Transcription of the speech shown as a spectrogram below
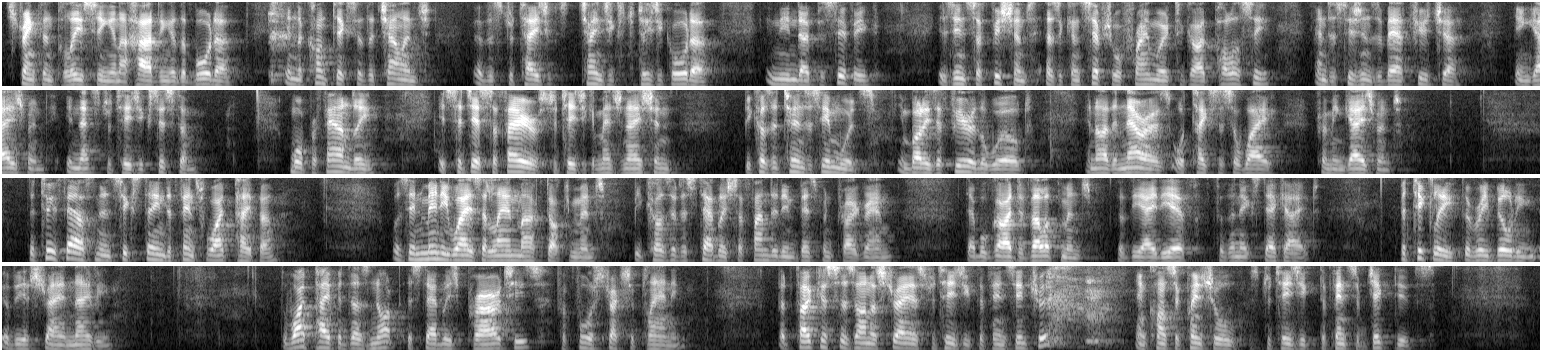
Strengthened policing and a hardening of the border in the context of the challenge of the strategic, changing strategic order in the Indo-Pacific is insufficient as a conceptual framework to guide policy and decisions about future engagement in that strategic system. More profoundly, it suggests a failure of strategic imagination because it turns us inwards, embodies a fear of the world, and either narrows or takes us away from engagement. The 2016 Defence White Paper was in many ways a landmark document because it established a funded investment program that will guide development of the ADF for the next decade, particularly the rebuilding of the Australian Navy. The White Paper does not establish priorities for force structure planning, but focuses on Australia's strategic defence interests and consequential strategic defence objectives.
